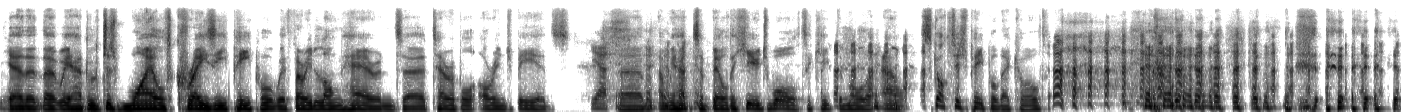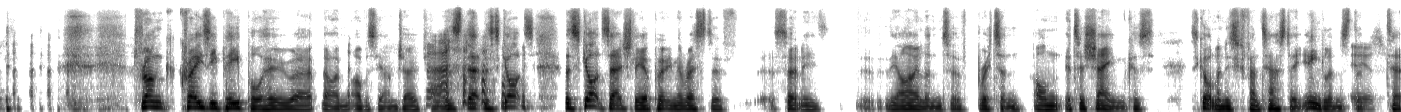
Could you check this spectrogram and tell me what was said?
Yeah, that that we had just wild, crazy people with very long hair and uh, terrible orange beards. Yes. Um, and we had to build a huge wall to keep them all out. Scottish people, they're called. Drunk, crazy people who. Uh, no, I'm obviously I'm joking. It's that the Scots, the Scots actually are putting the rest of certainly the island of Britain on. It's a shame because Scotland is fantastic. England's the is. te-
